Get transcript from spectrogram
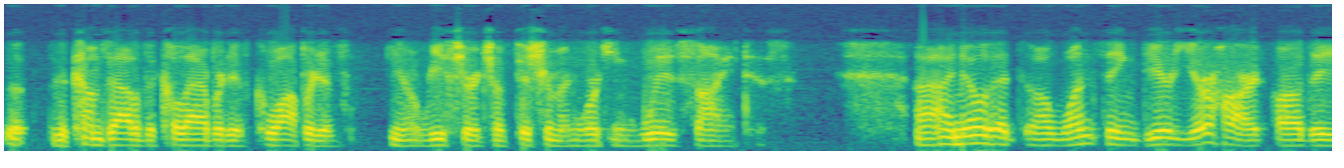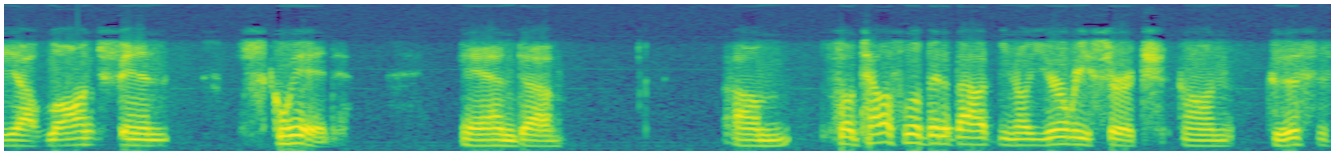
that comes out of the collaborative, cooperative, you know, research of fishermen working with scientists. Uh, I know that uh, one thing dear to your heart are the uh, long fin squid, and uh, um, so tell us a little bit about you know your research on because this is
